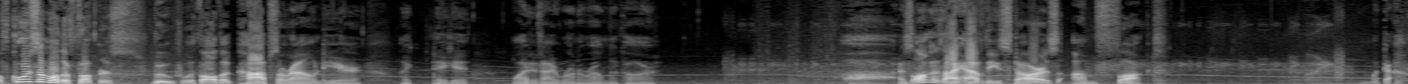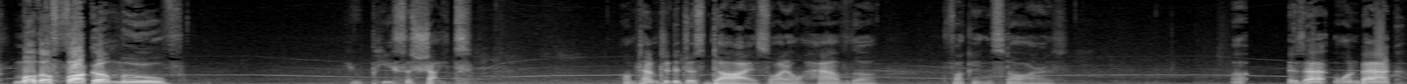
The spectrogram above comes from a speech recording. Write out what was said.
Of course the motherfucker's spooked with all the cops around here. Like, take it. Why did I run around the car? as long as I have these stars, I'm fucked. Oh my god. Motherfucker, move! You piece of shite. I'm tempted to just die so I don't have the fucking stars. Uh, is that one back?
